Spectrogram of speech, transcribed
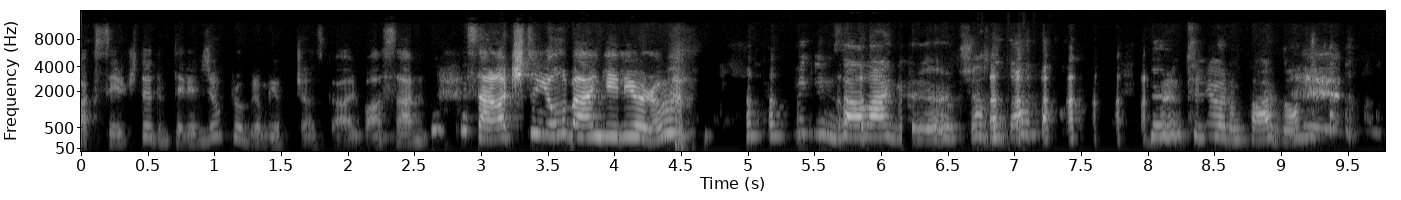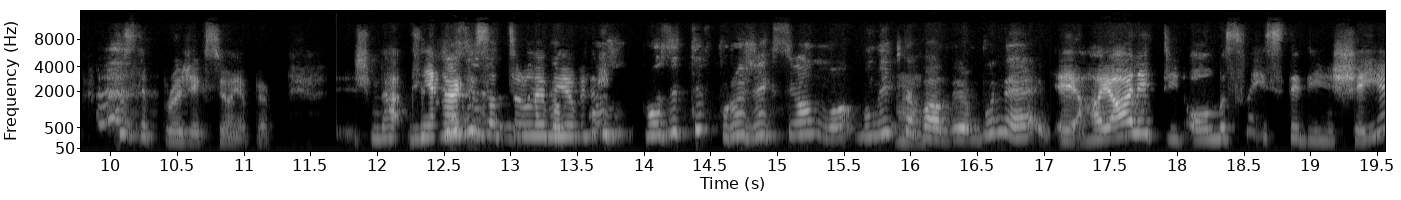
Bak seyirci dedim televizyon programı yapacağız galiba. Sen sen açtın yolu ben geliyorum. Büyük imzalar görüyorum şu anda. Görüntülüyorum pardon. Pozitif projeksiyon yapıyorum. Şimdi dinleyen herkes hatırlamayabilir. Pozitif projeksiyon mu? Bunu ilk defa duyuyorum. Bu ne? E, hayal ettiğin, olmasını istediğin şeyi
